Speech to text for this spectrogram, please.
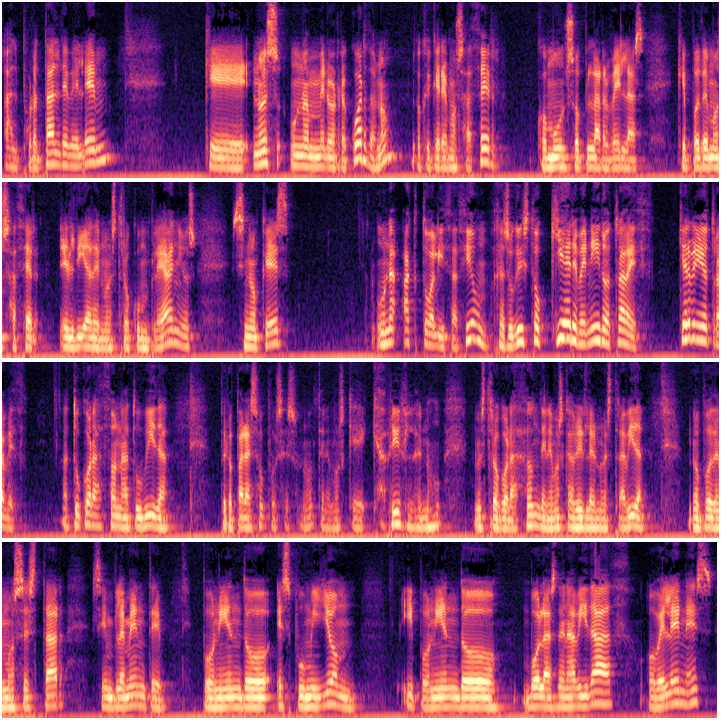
al portal de Belén, que no es un mero recuerdo, ¿no? Lo que queremos hacer, como un soplar velas que podemos hacer el día de nuestro cumpleaños, sino que es una actualización. Jesucristo quiere venir otra vez, quiere venir otra vez a tu corazón, a tu vida. Pero para eso, pues eso, ¿no? Tenemos que, abrirle, ¿no? Nuestro corazón, tenemos que abrirle nuestra vida. No podemos estar simplemente poniendo espumillón y poniendo bolas de Navidad o belenes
